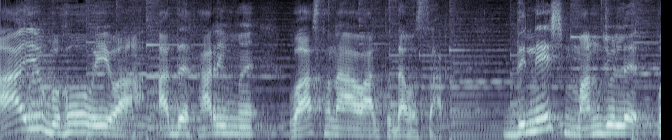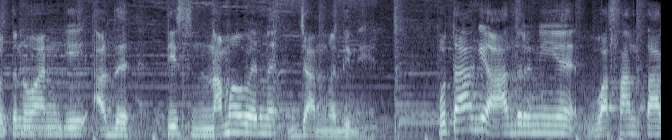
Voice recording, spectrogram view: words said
ආයු බොහෝ වේවා අද හරිම වාසනාවන්ත දවසක්. දිනේශ් මංජුල පුතණුවන්ගේ අද තිස් නමවන ජන්මදිනය. පුතාගේ ආදරණීය වසන්තා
